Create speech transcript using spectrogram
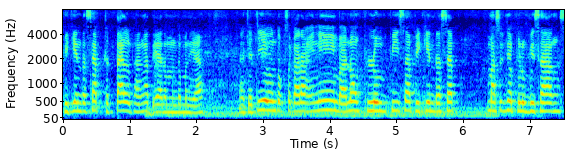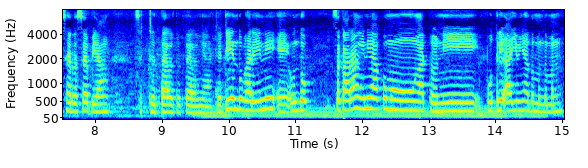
bikin resep detail banget ya teman-teman ya. Nah jadi untuk sekarang ini Mbak Nong belum bisa bikin resep. Maksudnya belum bisa share resep yang sedetail-detailnya. Jadi untuk hari ini eh untuk sekarang ini aku mau ngadoni putri ayunya teman-teman.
